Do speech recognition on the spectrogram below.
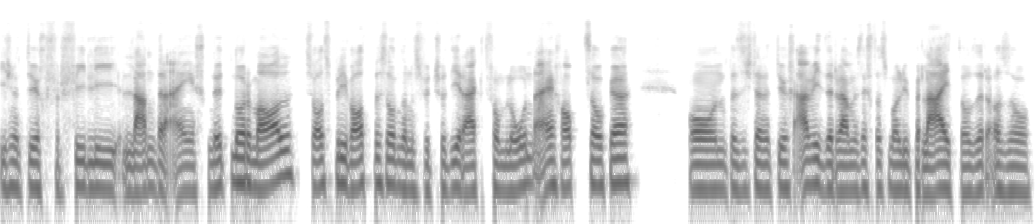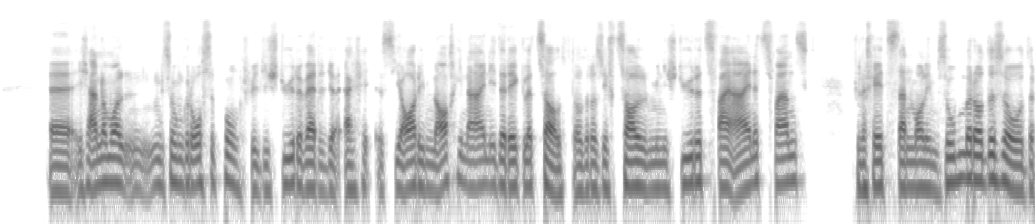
ist natürlich für viele Länder eigentlich nicht normal, so als Privatperson, sondern es wird schon direkt vom Lohn eigentlich abgezogen. Und das ist dann natürlich auch wieder, wenn man sich das mal überlegt, oder? Also äh, ist auch nochmal so ein großer Punkt, weil die Steuern werden ja ein Jahr im Nachhinein in der Regel gezahlt, oder? Also ich zahle meine Steuern 2021 vielleicht jetzt dann mal im Sommer oder so, oder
